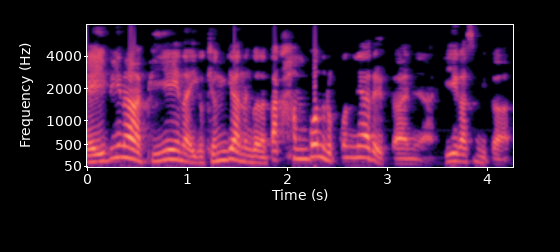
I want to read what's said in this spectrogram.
A, B나 B, A나 이거 경기하는 거는 딱 한 번으로 끝내야 될 거 아니야. 이해 갔습니까?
